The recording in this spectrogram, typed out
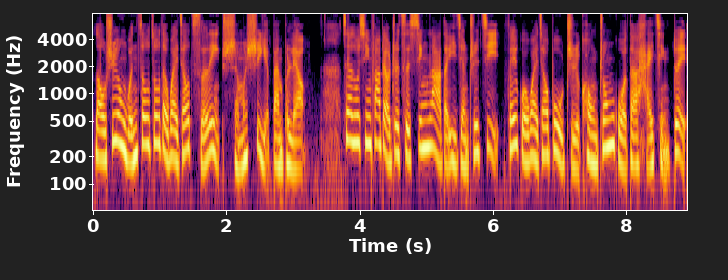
老是用文绉绉的外交辞令，什么事也办不了。在陆星发表这次辛辣的意见之际，菲国外交部指控中国的海警队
